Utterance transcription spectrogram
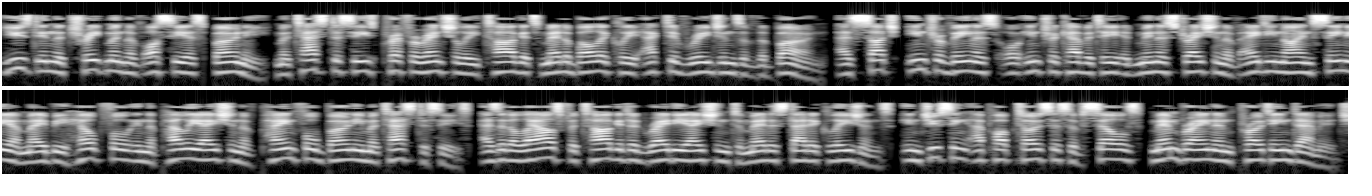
used in the treatment of osseous bony metastases preferentially targets metabolically active regions of the bone, as such, intravenous or intracavity administration of 89 Senior may be helpful in the palliation of painful bony metastases, as it allows for targeted radiation to metastatic lesions, inducing apoptosis of cells, membrane and protein damage.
